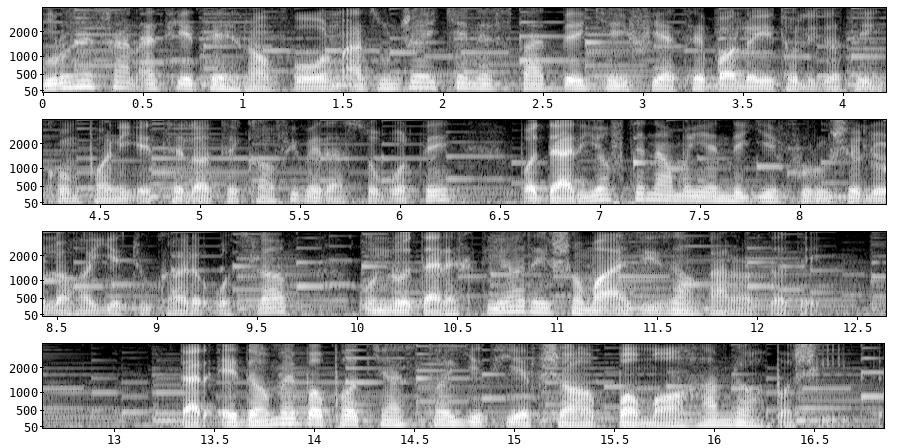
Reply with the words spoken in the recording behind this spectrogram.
گروه صنعتی تهران فرم از اونجایی که نسبت به کیفیت بالای تولیدات این کمپانی اطلاعات کافی به دست آورده با دریافت نمایندگی فروش لوله های توکار اوتلاف اون رو در اختیار شما عزیزان قرار داده. در ادامه با پادکست های تیف شاب با ما همراه باشید.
